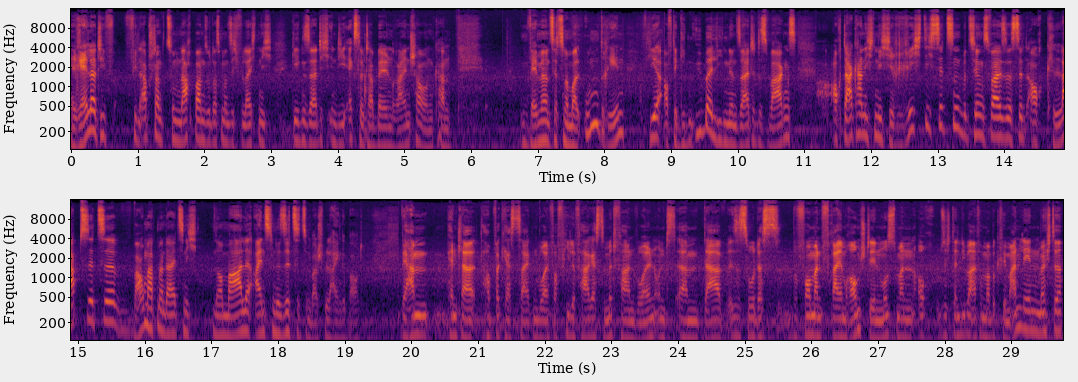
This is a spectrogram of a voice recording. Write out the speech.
relativ viel Abstand zum Nachbarn, sodass man sich vielleicht nicht gegenseitig in die Excel-Tabellen reinschauen kann. Wenn wir uns jetzt nochmal umdrehen, hier auf der gegenüberliegenden Seite des Wagens, auch da kann ich nicht richtig sitzen, beziehungsweise es sind auch Klappsitze. Warum hat man da jetzt nicht normale einzelne Sitze zum Beispiel eingebaut? Wir haben Pendler-Hauptverkehrszeiten, wo einfach viele Fahrgäste mitfahren wollen. Und ähm, da ist es so, dass bevor man frei im Raum stehen muss, man auch sich dann lieber einfach mal bequem anlehnen möchte.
